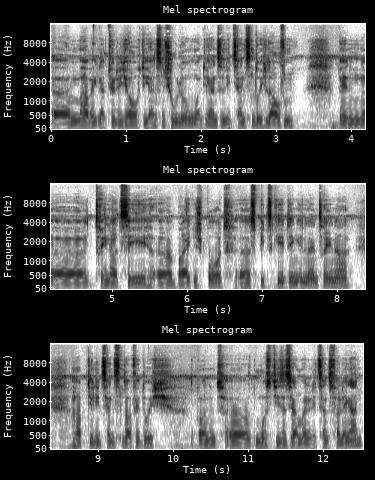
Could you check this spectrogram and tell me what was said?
ähm, habe ich natürlich auch die ganzen Schulungen und die ganzen Lizenzen durchlaufen. Bin äh, Trainer C, äh, Breitensport, äh, Speedskating, Inline-Trainer, habe die Lizenzen dafür durch und äh, muss dieses Jahr meine Lizenz verlängern.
